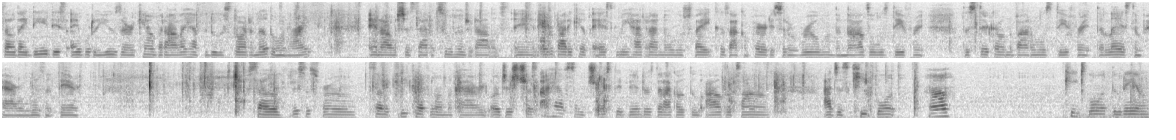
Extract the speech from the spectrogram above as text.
So they did disable the user account, but all they have to do is start another one, right? And I was just out of $200. And everybody kept asking me how did I know it was fake because I compared it to the real one. The nozzle was different. The sticker on the bottom was different. The lasting power wasn't there. So this is from, so be careful on Mercari or just trust. I have some trusted vendors that I go through all the time. I just keep going, huh? Keep going through them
